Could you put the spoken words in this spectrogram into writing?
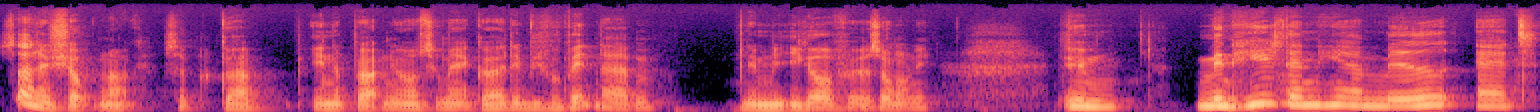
Så er det sjovt nok. Så gør ender børn jo også med at gøre det, vi forventer af dem. Nemlig ikke at opføre sig ordentligt. Øhm, men hele den her med, at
